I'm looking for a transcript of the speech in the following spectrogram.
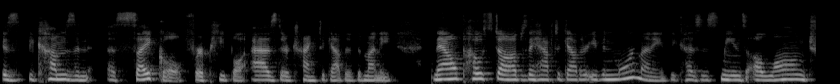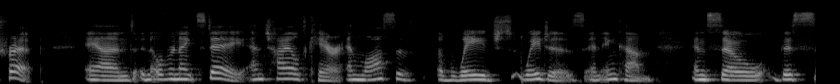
is becomes an, a cycle for people as they're trying to gather the money. Now, post Dobbs, they have to gather even more money because this means a long trip and an overnight stay and childcare and loss of, of wage wages and income. And so this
